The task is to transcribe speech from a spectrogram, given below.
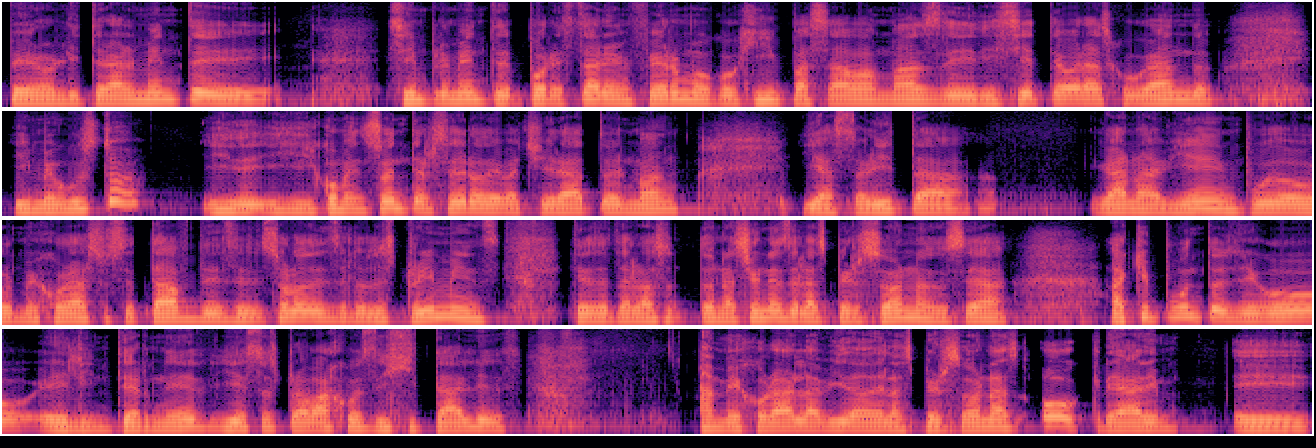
pero literalmente, simplemente por estar enfermo, cogí pasaba más de 17 horas jugando y me gustó. Y, y comenzó en tercero de bachillerato el man y hasta ahorita gana bien, pudo mejorar su setup desde, solo desde los streamings, desde las donaciones de las personas, o sea, ¿a qué punto llegó el Internet y estos trabajos digitales a mejorar la vida de las personas o crear em- eh,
